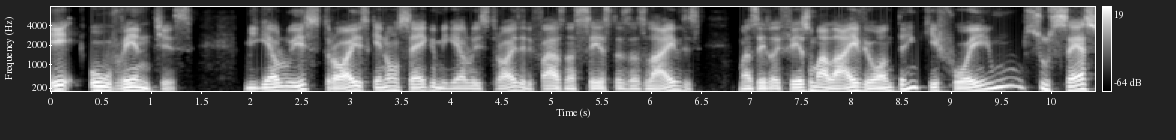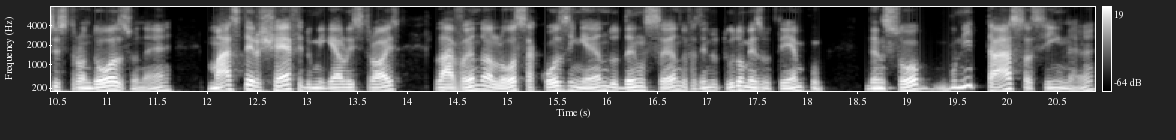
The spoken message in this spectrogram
e ouventes. Miguel Luiz Trois, quem não segue o Miguel Luiz Trois, ele faz nas sextas as lives, mas ele fez uma live ontem que foi um sucesso estrondoso, né? Masterchef do Miguel Luiz Trois, lavando a louça, cozinhando, dançando, fazendo tudo ao mesmo tempo. Dançou bonitaço, assim, né?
